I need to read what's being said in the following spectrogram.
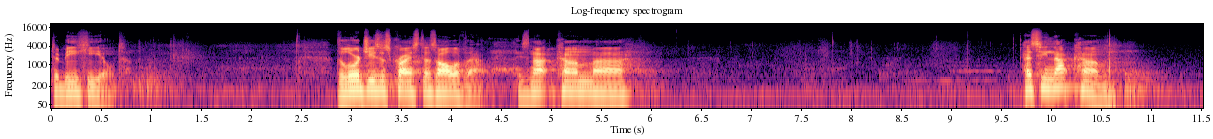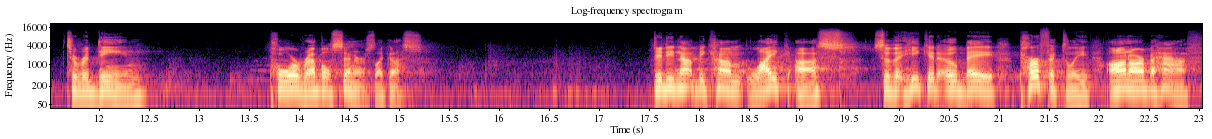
to be healed. The Lord Jesus Christ does all of that. He's not come. Uh, Has he not come to redeem poor rebel sinners like us? Did he not become like us so that he could obey perfectly on our behalf?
